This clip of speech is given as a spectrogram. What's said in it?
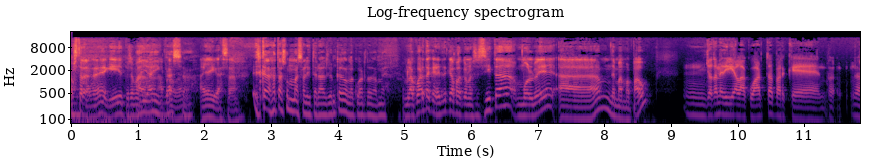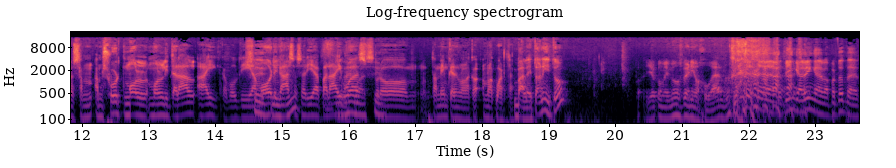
Ostres, eh, aquí et posem a, Ai, ai, a prova, gassa. eh? Ai, ai, gassa. És que les altres són massa literals, jo em quedo amb la quarta també. Amb la quarta, caritat cap al que necessita, molt bé. Uh, anem amb el Pau. Mm, Jo també diria la quarta perquè sé, em, em surt molt, molt literal, ai, que vol dir Sí, amor, mhm. gasa seria paraigües, Paraigües, sí. però també em quedo amb la, amb la quarta. Vale, Toni, i tu? Yo como hemos venido a jugar, ¿no? vinga, vinga, va per totes.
